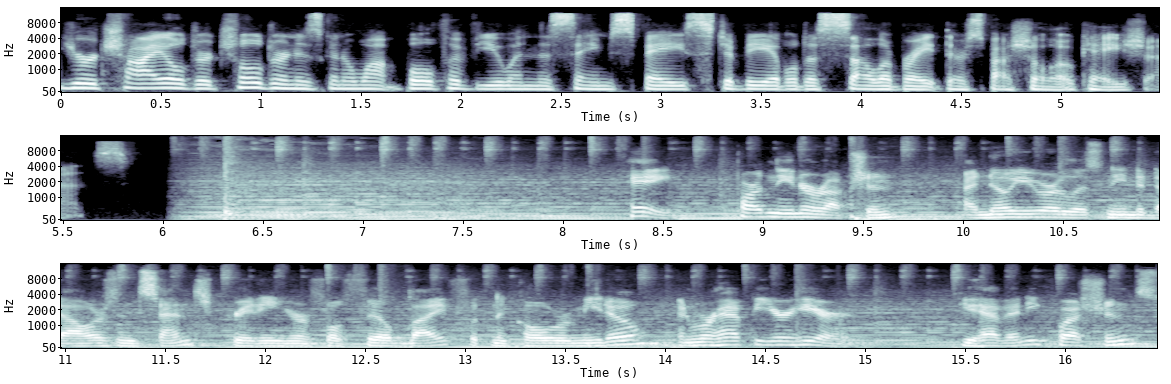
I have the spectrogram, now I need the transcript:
your child or children is going to want both of you in the same space to be able to celebrate their special occasions. Hey, pardon the interruption. I know you are listening to Dollars and Cents, Creating Your Fulfilled Life with Nicole Romito, and we're happy you're here. If you have any questions,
